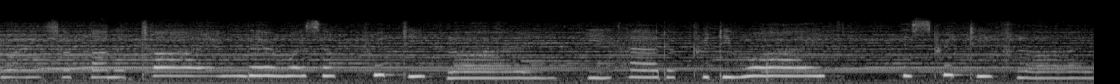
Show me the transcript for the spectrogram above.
Once upon a time there was a pretty fly. He had a pretty wife, this pretty fly.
